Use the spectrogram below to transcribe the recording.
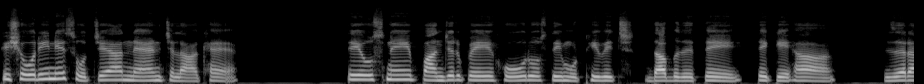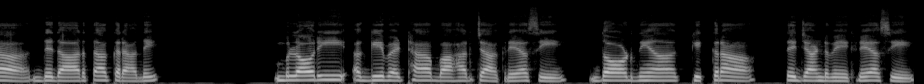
ਕਿਸ਼ੋਰੀ ਨੇ ਸੋਚਿਆ, ਨੈਣ ਚਲਾਕ ਹੈ। ਤੇ ਉਸਨੇ 5 ਰੁਪਏ ਹੋਰ ਉਸ ਦੀ ਮੁਠੀ ਵਿੱਚ ਦੱਬ ਦਿੱਤੇ ਤੇ ਕਿਹਾ, ਜ਼ਰਾ ਦੀਦਾਰ ਤਾਂ ਕਰਾ ਦੇ। ਬਲੌਰੀ ਅੱਗੇ ਬੈਠਾ ਬਾਹਰ ਝਾਕ ਰਿਹਾ ਸੀ, ਦੌੜਦਿਆਂ ਕਿਕਰਾਂ ਤੇ ਜੰਡ ਵੇਖ ਰਿਹਾ ਸੀ।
